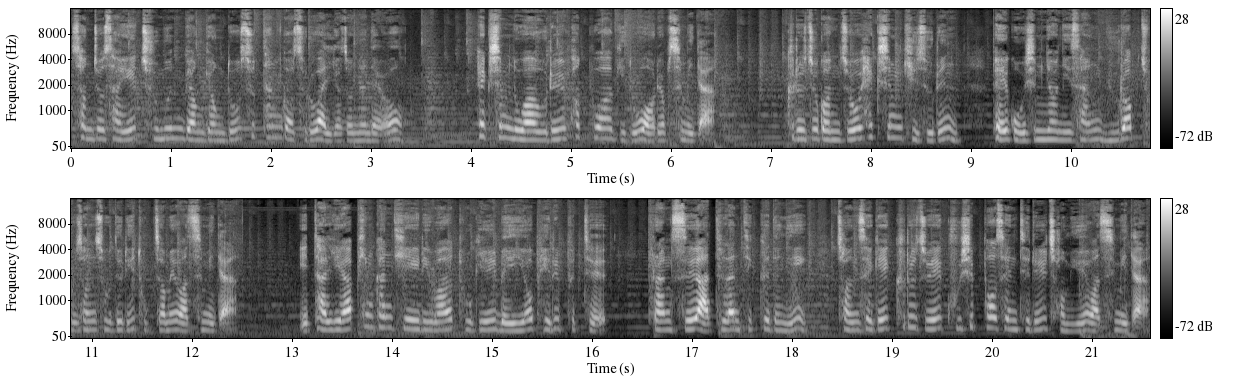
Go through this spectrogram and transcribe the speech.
선조사의 주문 변경도 숱한 것으로 알려졌는데요. 핵심 노하우를 확보하기도 어렵습니다. 크루즈 건조 핵심 기술은 150년 이상 유럽 조선소들이 독점해 왔습니다. 이탈리아 핑칸티에리와 독일 메이어 베르프트, 프랑스 아틀란티크 등이 전 세계 크루즈의 90%를 점유해 왔습니다.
